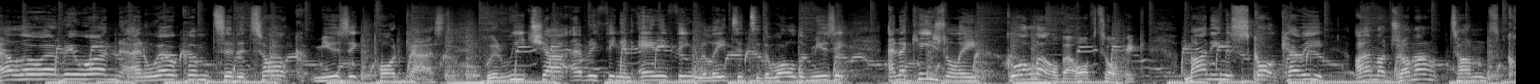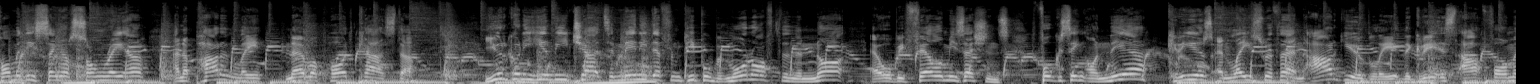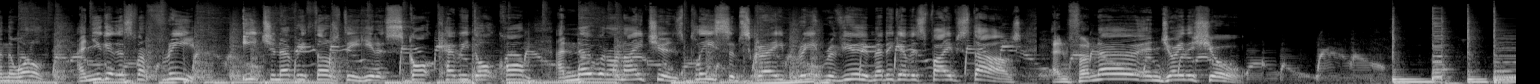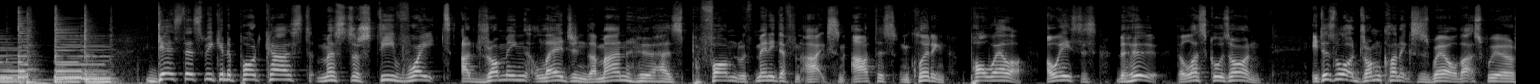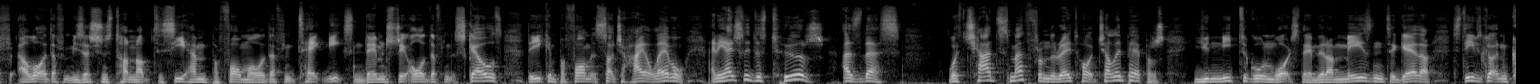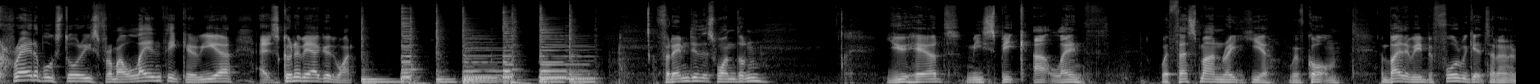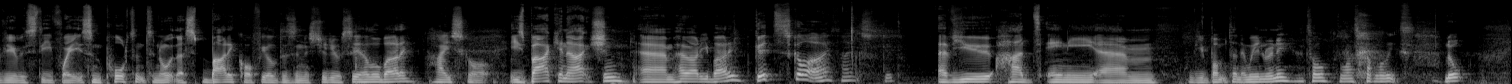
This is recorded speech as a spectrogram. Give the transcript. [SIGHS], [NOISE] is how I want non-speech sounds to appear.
Hello, everyone, and welcome to the Talk Music Podcast, where we chat everything and anything related to the world of music and occasionally go a little bit off topic. My name is Scott Cowie. I'm a drummer turned comedy singer songwriter and apparently now a podcaster. You're going to hear me chat to many different people, but more often than not, it will be fellow musicians focusing on their careers and lives within arguably the greatest art form in the world. And you get this for free each and every Thursday here at scottcowie.com. And now we're on iTunes. Please subscribe, rate, review, maybe give us five stars. And for now, enjoy the show. Guest this week in the podcast, Mr. Steve White, a drumming legend, a man who has performed with many different acts and artists, including Paul Weller, Oasis, The Who, the list goes on. He does a lot of drum clinics as well. That's where a lot of different musicians turn up to see him perform all the different techniques and demonstrate all the different skills that he can perform at such a high level. And he actually does tours as this with Chad Smith from the Red Hot Chili Peppers. You need to go and watch them. They're amazing together. Steve's got incredible stories from a lengthy career. It's going to be a good one. For MD that's wondering, you heard me speak at length with this man right here. We've got him. And by the way, before we get to our interview with Steve White, it's important to note this. Barry Caulfield is in the studio. Say hello, Barry. Hi, Scott. He's back in action. Um, how are you, Barry? Good, Scott. Aye, thanks. Good. Have you had any? Um, have you bumped into Wayne Rooney at all the last couple of weeks? [LAUGHS] Nope.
